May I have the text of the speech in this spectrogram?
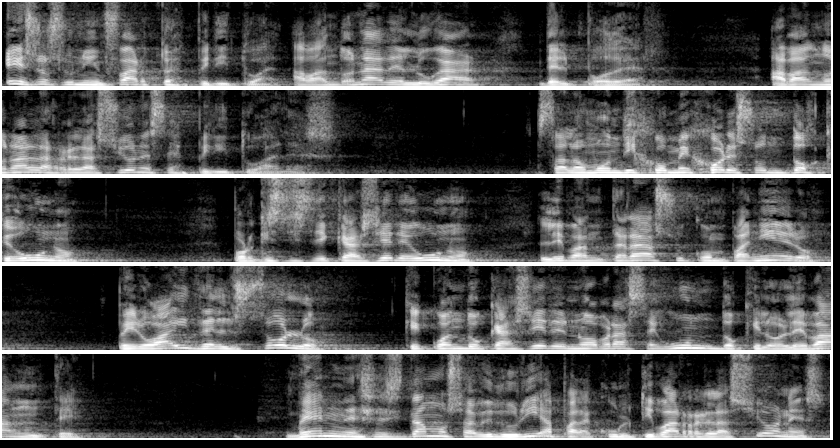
Eso es un infarto espiritual, abandonar el lugar del poder, abandonar las relaciones espirituales. Salomón dijo, mejores son dos que uno, porque si se cayere uno, levantará a su compañero, pero hay del solo, que cuando cayere no habrá segundo que lo levante. Ven, necesitamos sabiduría para cultivar relaciones.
